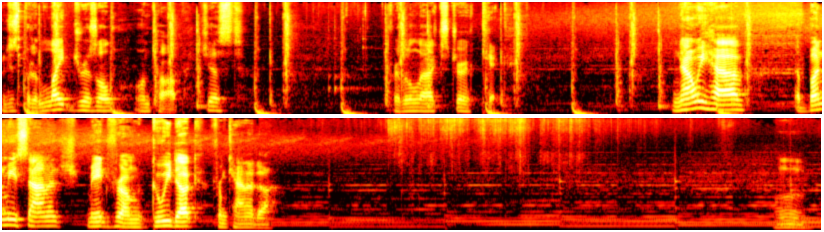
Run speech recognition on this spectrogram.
We just put a light drizzle on top, just for a little extra kick. Now we have a banh mi sandwich made from geoduck from Canada. Mmm.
